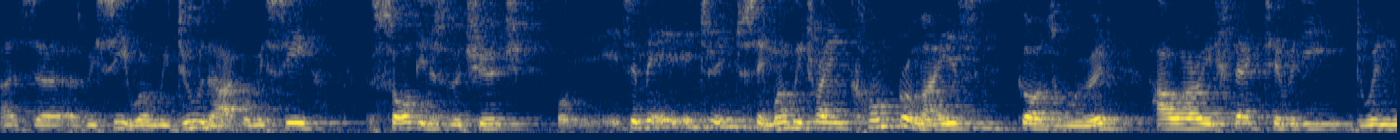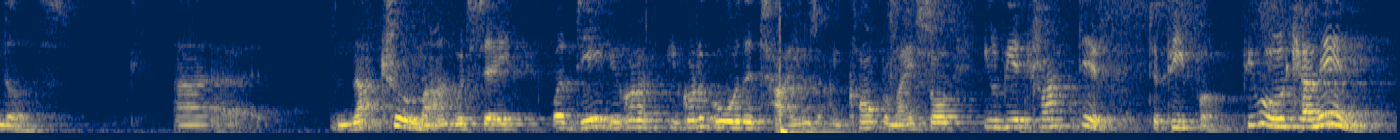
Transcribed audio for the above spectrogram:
As, uh, as we see when we do that, when we see the saltiness of the church, it's interesting when we try and compromise God's word, how our effectivity dwindles. Uh, natural man would say, well, Dave, you've got, to, you've got to go with the times and compromise so you'll be attractive to people. People will come in.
